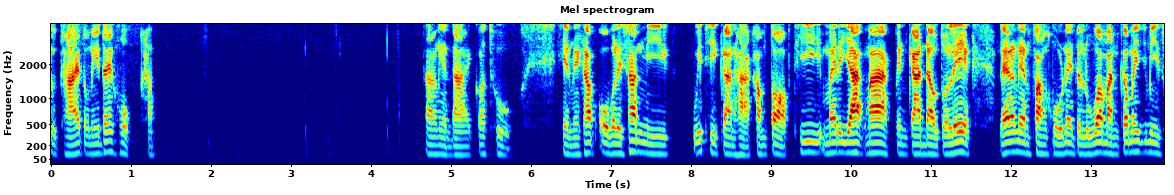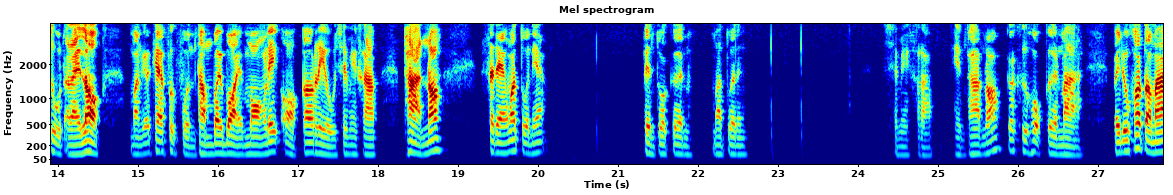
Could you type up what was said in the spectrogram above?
สุดท้ายตรงนี้ได้ 6 ครับถ้า นักเรียนได้ก็ถูก เห็นไหมครับ Operation มีวิธีการหาคำตอบที่ไม่ได้ยากมาก เป็นการเดาตัวเลข และนักเรียนฟังครูเนี่ยจะรู้ว่ามันก็ไม่มีสูตรอะไรหรอก มันก็แค่ฝึกฝนทำบ่อยๆ มองเลขออกก็เร็วใช่ไหมครับ ผ่านเนาะ แสดงว่าตัวเนี้ย เป็นตัวเกินมาตัวหนึ่งใช่ไหมครับ เห็นภาพเนาะ ก็คือ 6 เกินมา ไปดูข้อต่อมา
